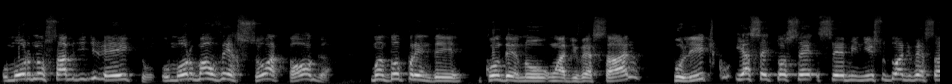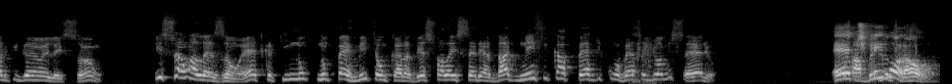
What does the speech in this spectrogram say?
o Moro não sabe de direito, o Moro malversou a toga, mandou prender, condenou um adversário político e aceitou ser, ser ministro do adversário que ganhou a eleição. Isso é uma lesão ética que não, não permite a um cara desse falar em seriedade nem ficar perto de conversa de homem sério. Ética e moral.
